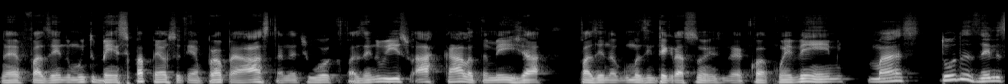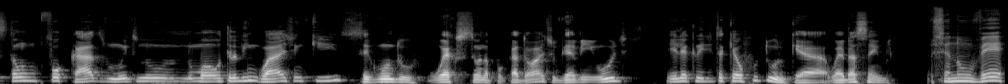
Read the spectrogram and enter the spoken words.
né, fazendo muito bem esse papel, você tem a própria Asta Network fazendo isso, a Akala também já fazendo algumas integrações né, com, a, com EVM, mas todas eles estão focados muito no, numa outra linguagem que, segundo o ecossistema da Polkadot, o Gavin Wood, ele acredita que é o futuro, que é a WebAssembly. Você não vê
